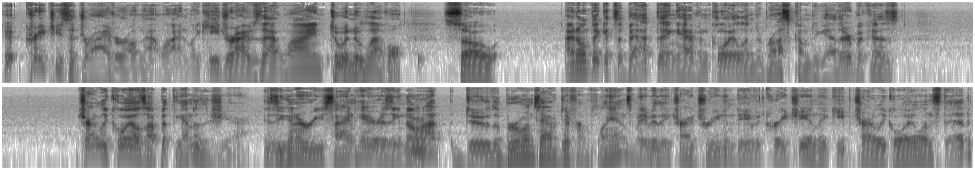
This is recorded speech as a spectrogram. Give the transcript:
Krejci's a driver on that line. Like, he drives that line to a new level. So I don't think it's a bad thing having Coyle and DeBrusk come together because Charlie Coyle's up at the end of this year. Is he going to re-sign here? Is he not? Mm. Do the Bruins have different plans? Maybe they try trading David Krejci and they keep Charlie Coyle instead.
